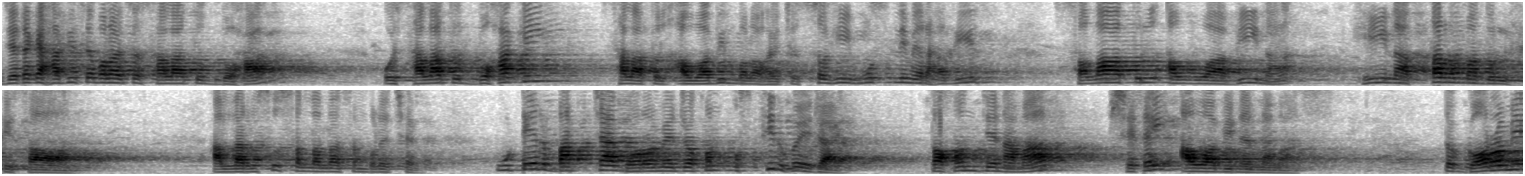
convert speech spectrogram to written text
যেটাকে হাদিসে বলা হয়েছে সালাতুদ দোহা, ওই সালাতুদ দোহাকেই সালাতুল আওয়াবিন বলা হয়েছে। সহি মুসলিমের হাদিস, সালাতুল আওয়াবিনা হিনা তারমাদুল ফিসাল আল্লাহ রসুল সাল্লাম বলেছেন, উটের বাচ্চা গরমে যখন অস্থির হয়ে যায়, তখন যে নামাজ, সেটাই আওয়াবিনের নামাজ। তো গরমে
